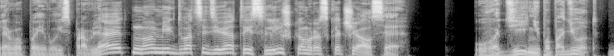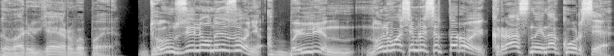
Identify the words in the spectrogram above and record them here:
РВП его исправляет, но МиГ-29 слишком раскачался. «Уводи, не попадет», — говорю я РВП. «Да он в зеленой зоне! А, блин! 082 красный на курсе!»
